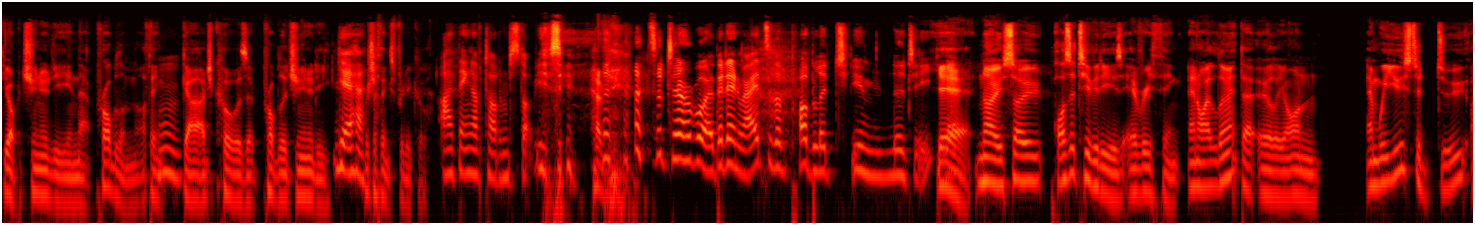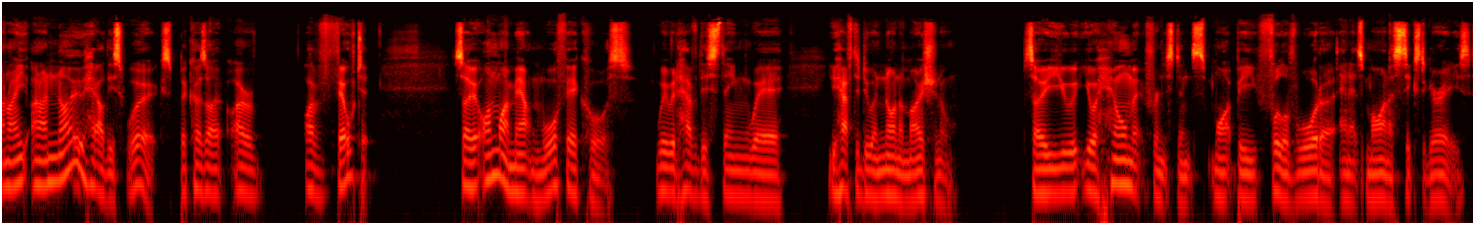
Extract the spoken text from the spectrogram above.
the opportunity in that problem. I think mm. Gaj calls it probability, Yeah. which I think is pretty cool. I think I've told him to stop using it. Have you? it's a terrible word, but anyway, it's the probability. Yeah, no. So positivity is everything, and I learnt that early on. And we used to do, and I, and I know how this works because I, I I've felt it. So on my mountain warfare course, we would have this thing where you have to do a non-emotional. So you your helmet, for instance, might be full of water and it's minus six degrees,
